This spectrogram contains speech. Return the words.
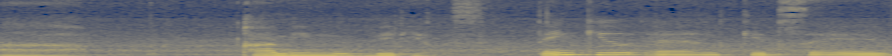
uh, coming videos. Thank you and keep safe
